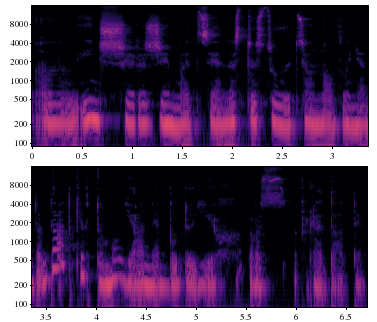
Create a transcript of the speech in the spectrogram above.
інші режими це не стосуються оновлення додатків, тому я не буду їх розглядати.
